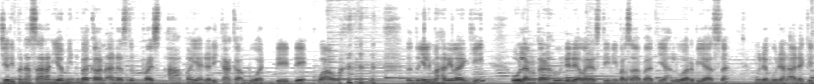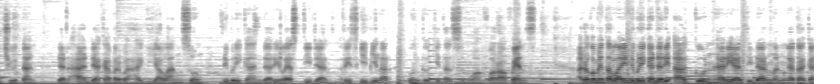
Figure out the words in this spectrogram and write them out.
Jadi penasaran ya Min bakalan ada surprise apa ya dari kakak buat dedek? Wow. Tentunya lima hari lagi ulang tahun dedek Lesti nih persahabat ya luar biasa. Mudah-mudahan ada kejutan dan ada kabar bahagia langsung diberikan dari Lesti dan Rizky Bilar untuk kita semua para fans. Ada komentar lain diberikan dari akun Haryati Darman mengatakan,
